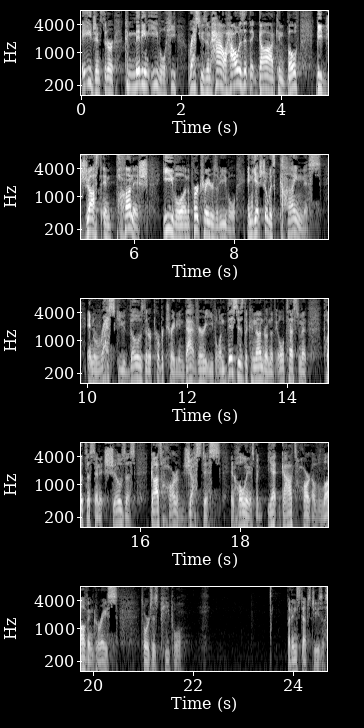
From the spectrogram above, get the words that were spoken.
agents that are committing evil. He rescues them. How? How is it that God can both be just and punish evil and the perpetrators of evil, and yet show his kindness and rescue those that are perpetrating that very evil? And this is the conundrum that the Old Testament puts us in. It shows us God's heart of justice and holiness, but yet God's heart of love and grace towards his people. But in steps Jesus.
